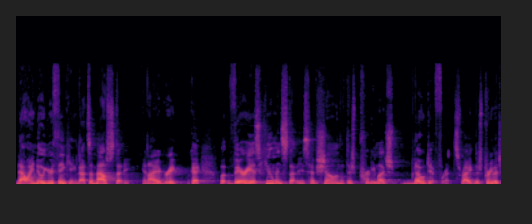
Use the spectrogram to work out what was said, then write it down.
Now I know you're thinking that's a mouse study, and I agree, okay? But various human studies have shown that there's pretty much no difference, right? There's pretty much,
